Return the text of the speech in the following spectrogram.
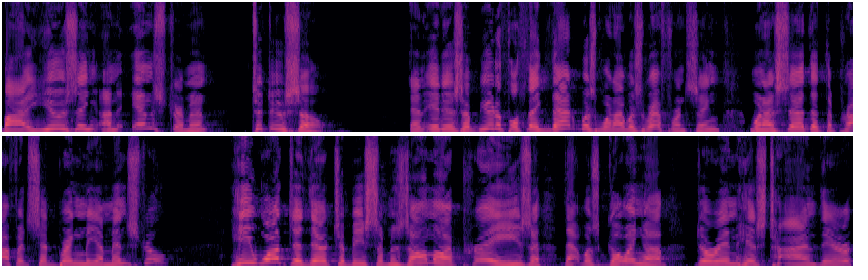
by using an instrument to do so. And it is a beautiful thing. That was what I was referencing when I said that the prophet said, Bring me a minstrel. He wanted there to be some Zamar praise that was going up during his time there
